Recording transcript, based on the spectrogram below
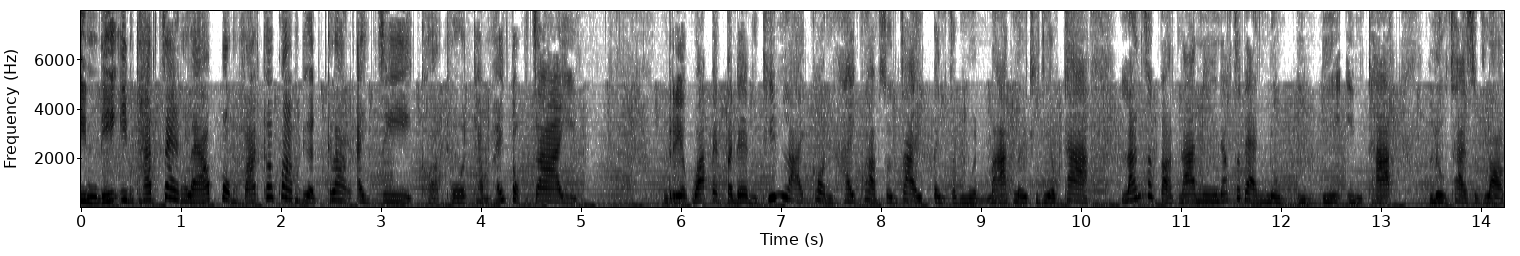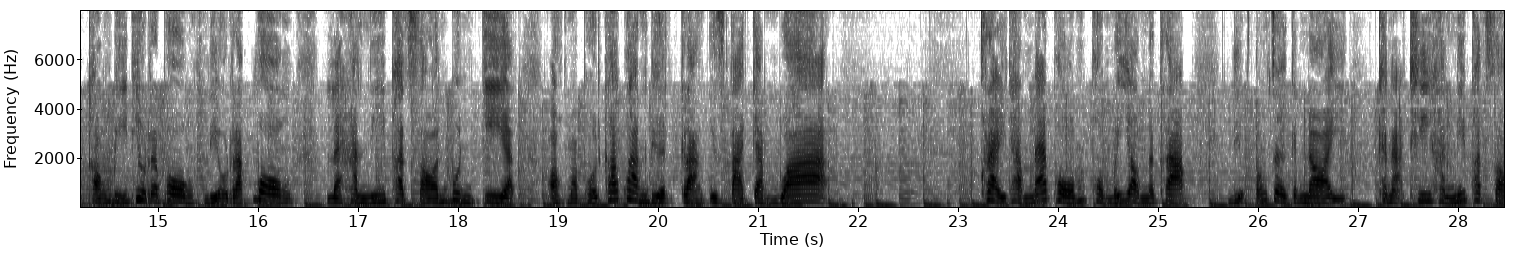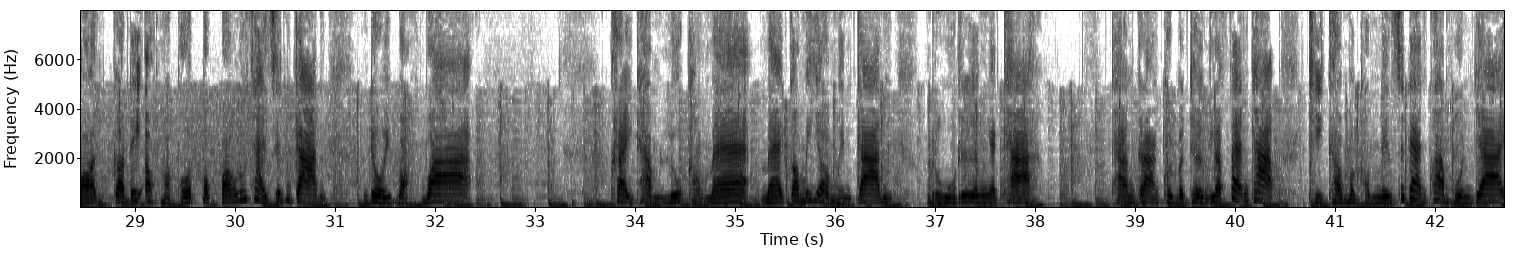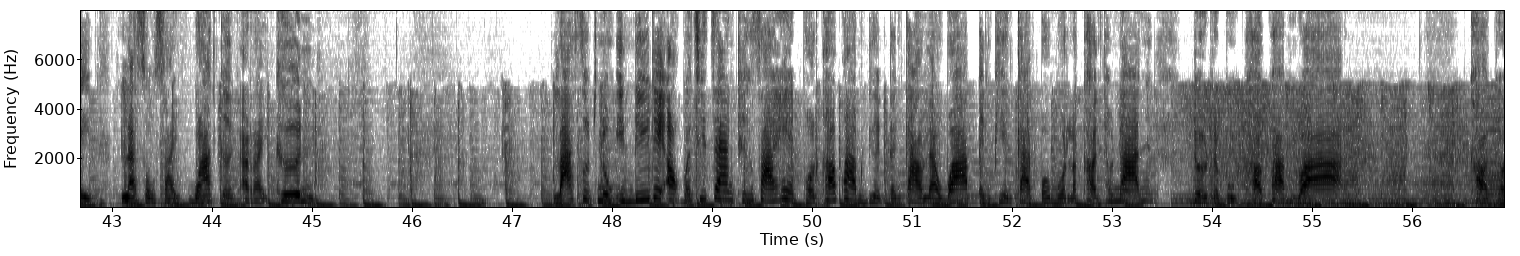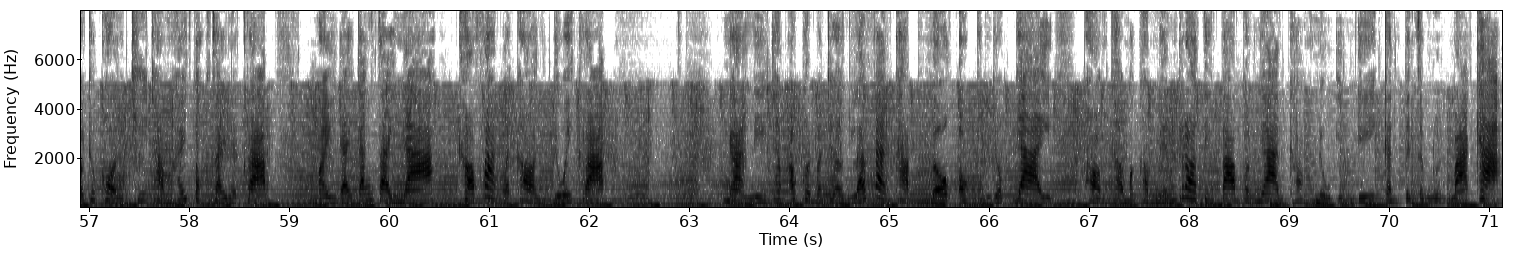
อินดี้อินทัศแจงแล้วปมฟาดข้อความเดือดกลางไอจีขอโทษทำให้ตกใจ เรียกว่าเป็นประเด็นที่หลายคนให้ความสนใจเป็นจำนวนมากเลยทีเดียวค่ะ หลังจากก่อนหน้านี้นักแสดงหนุ่มอินดี้อินทัศลูกชายสุดหล่อของบีธีรพงษ์เหลียวรักวง และฮันนี่พัดสอนบุญเกียรติ ออกมาโพสต์ข้อความเดือดกลางอินสตาแกรมว่า ใครทำแม่ผมผมไม่ยอมนะครับ เดี๋ยวต้องเจอกันหน่อย ขณะที่ฮันนี่พัดซ้อนก็ได้ออกมาโพสต์ปกป้องลูกชายเช่นกัน โดยบอกว่า ใครทำลูกของแม่ แม่ก็ไม่ยอมเหมือนกัน รู้เรื่องนะคะท่ามกลางคนบันเทิงและแฟนคลับ ที่เข้ามาคอมเมนต์แสดงความห่วงใยและสงสัยว่าเกิดอะไรขึ้นล่าสุดหนุ่มอินดี้ได้ออกมาชี้แจงถึงสาเหตุโพสต์ข้อความเดือดดังกล่าวแล้วว่าเป็นเพียงการโปรโมทละครเท่านั้น โดยระบุข้อความว่า ขอโทษทุกคนที่ทำให้ตกใจนะครับ ไม่ได้ตั้งใจนะ ขอฝากละครด้วยครับ งานนี้ทำเอาคนบันเทิงและแฟนคลับโลกอกกันยกใหญ่ พร้อมเข้ามาคอมเมนต์รอติดตามผลงานของหนุ่มอินดี้กันเป็นจำนวนมากค่ะ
